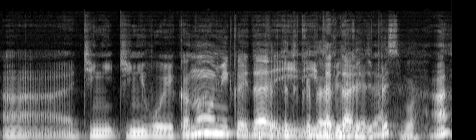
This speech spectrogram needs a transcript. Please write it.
а, тени, теневой экономикой, да, это, и, это когда и так Великая далее. депрессия да? была? А?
